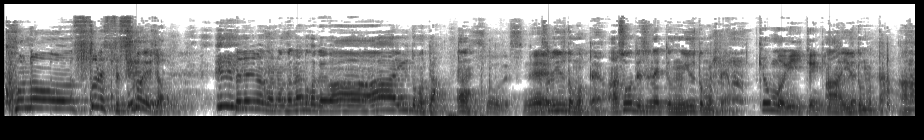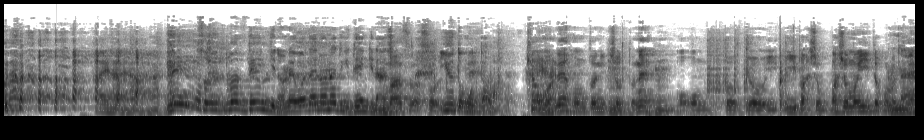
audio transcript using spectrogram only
このストレスってすごいでしょ。だから今なんか何とかで、ああ、ああ、言うと思った。うん。そうですねそれ言うと思ったよ。あ、そうですねってうん言うと思ったよ。今日もいい天気ね。ああ、言うと思った。ああ。はいはいはいはい。ね、そういう、まず天気のね、話題のない時天気の話。まずはそうです、ね。言うと思ったわ。今日もね、本当にちょっとね、もう本当今日いい場所、場所もいいところでね。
